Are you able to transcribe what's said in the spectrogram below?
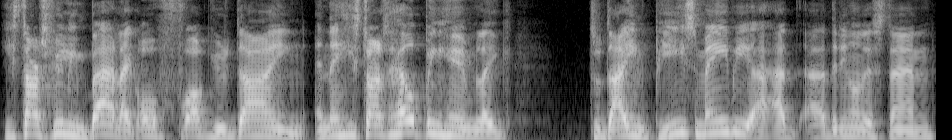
he starts feeling bad, like, oh fuck, you're dying. And then he starts helping him, like, to die in peace, maybe? I, I, I didn't understand.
